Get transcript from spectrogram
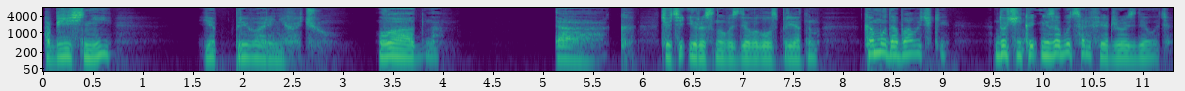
Объясни. Я при Варе не хочу». «Ладно». «Так...» — тетя Ира снова сделала голос приятным. «Кому добавочки? Доченька, не забудь сольфеджио сделать».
